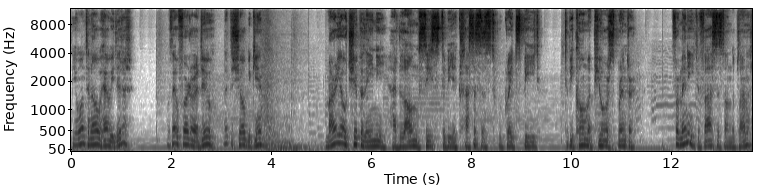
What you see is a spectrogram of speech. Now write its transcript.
Do you want to know how he did it? Without further ado, let the show begin. Mario Cipollini had long ceased to be a classicist with great speed to become a pure sprinter, for many the fastest on the planet.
